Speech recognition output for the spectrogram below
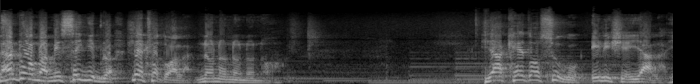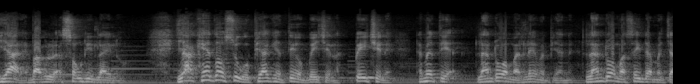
လမ်းတော့မှာမင်းစိတ်ညစ်ပြီးတော့လှည့်ထွက်သွားလား no no no no no ရခဲသောစုကိုအေဒီရှေရလားရတယ်ဘာဖြစ်လို့အဆုံးထိလိုက်လို့ ရခဲသောစုကိုဖျားခင်တင်းကိုပေးချင်လားပေးချင်တယ်ဒါပေမဲ့တင်းလမ်းတော့မှာလှည့်မပြန်နဲ့လမ်းတော့မှာစိတ်တမကြ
